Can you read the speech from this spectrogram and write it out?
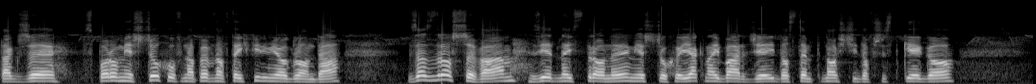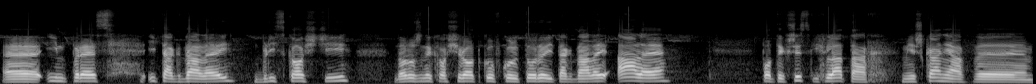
także sporo mieszczuchów na pewno w tej chwili mnie ogląda. Zazdroszczę Wam z jednej strony mieszczuchy jak najbardziej, dostępności do wszystkiego, e, imprez i tak dalej, bliskości do różnych ośrodków kultury i tak dalej, ale po tych wszystkich latach mieszkania w,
